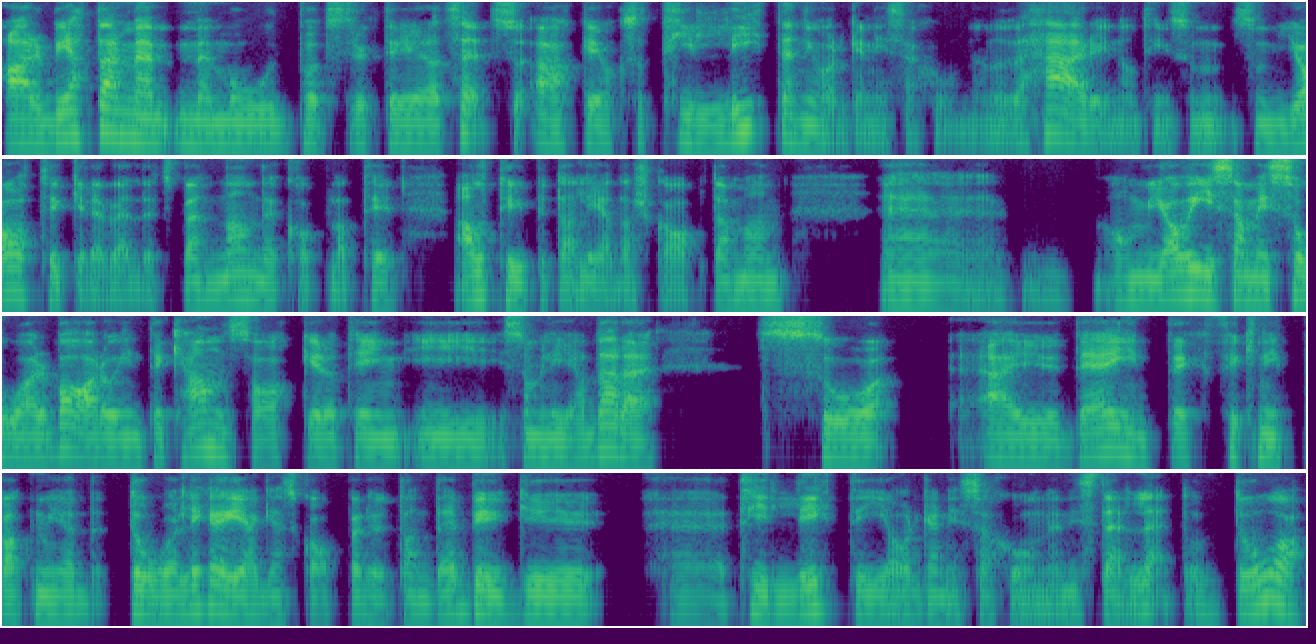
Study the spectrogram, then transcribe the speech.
arbetar med, med mod på ett strukturerat sätt så ökar ju också tilliten i organisationen. Och det här är ju någonting som, som jag tycker är väldigt spännande kopplat till all typ av ledarskap där man eh, om jag visar mig sårbar och inte kan saker och ting i, som ledare så är ju det inte förknippat med dåliga egenskaper utan det bygger ju eh, tillit i organisationen istället. Och då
